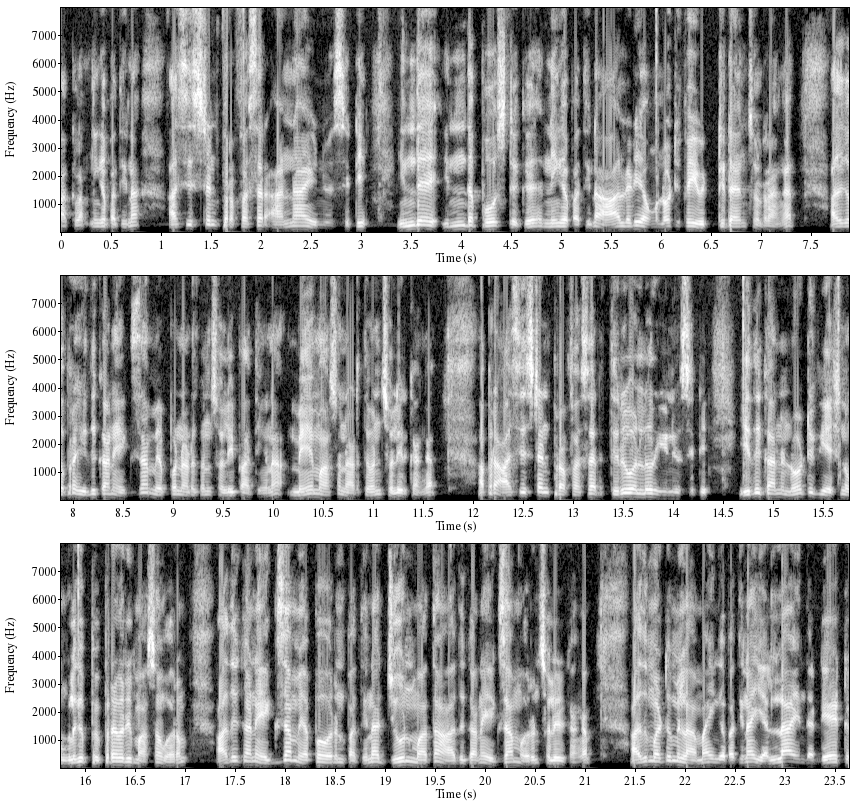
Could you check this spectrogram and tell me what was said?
பார்க்கலாம். நீங்கள் பார்த்தீங்கன்னா அசிஸ்டன்ட் ப்ரொஃபஸர் அண்ணா யூனிவர்சிட்டி இந்த இந்த போஸ்ட்டுக்கு நீங்கள் பார்த்தீங்கன்னா ஆல்ரெடி அவங்க நோட்டிஃபை விட்டுட்டேன்னு சொல்கிறாங்க அதுக்கப்புறம் இதுக்கான எக்ஸாம் எப்போ நடக்கும்னு சொல்லி பார்த்தீங்கன்னா மே மாதம் நடத்துவேன்னு சொல்லியிருக்காங்க. அப்புறம் அசிஸ்டன்ட் ப்ரொஃபஸர் திருவள்ளூர் யூனிவர்சிட்டி இதுக்கான நோட்டிஃபிகேஷன் உங்களுக்கு பிப்ரவரி மாதம் வரும். அதுக்கான எக்ஸாம் எப்போ வரும்னு பார்த்தீங்கன்னா ஜூன் மாதம் அதுக்கான எக்ஸாம் வரும்னு சொல்லியிருக்காங்க. அது மட்டும் இல்லாமல் இங்கே பார்த்தீங்கன்னா எல்லா இந்த டேட்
